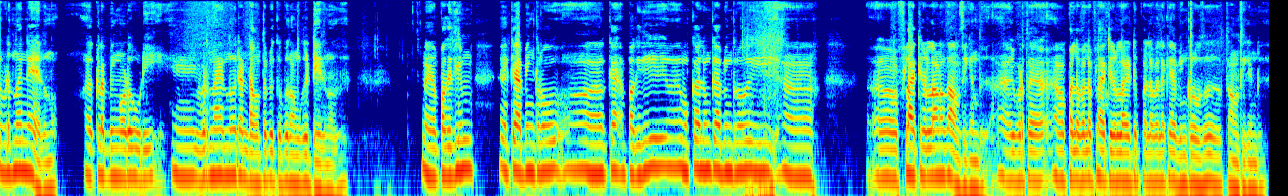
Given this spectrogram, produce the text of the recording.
ഇവിടുന്ന് തന്നെയായിരുന്നു. ക്ലബിങ്ങോട് കൂടി ഇവിടുന്നായിരുന്നു രണ്ടാമത്തെ പിക്കപ്പ് നമുക്ക് കിട്ടിയിരുന്നത്. പകുതിയും ക്യാബിൻ ക്രൂ പകുതി മുക്കാലും ക്യാബിൻ ക്രൂ ഈ ഫ്ലാറ്റുകളിലാണ് താമസിക്കുന്നത്. ഇവിടുത്തെ പല പല ഫ്ലാറ്റുകളിലായിട്ട് പല പല ക്യാബിൻ ക്രൂസ് താമസിക്കുന്നുണ്ട്.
